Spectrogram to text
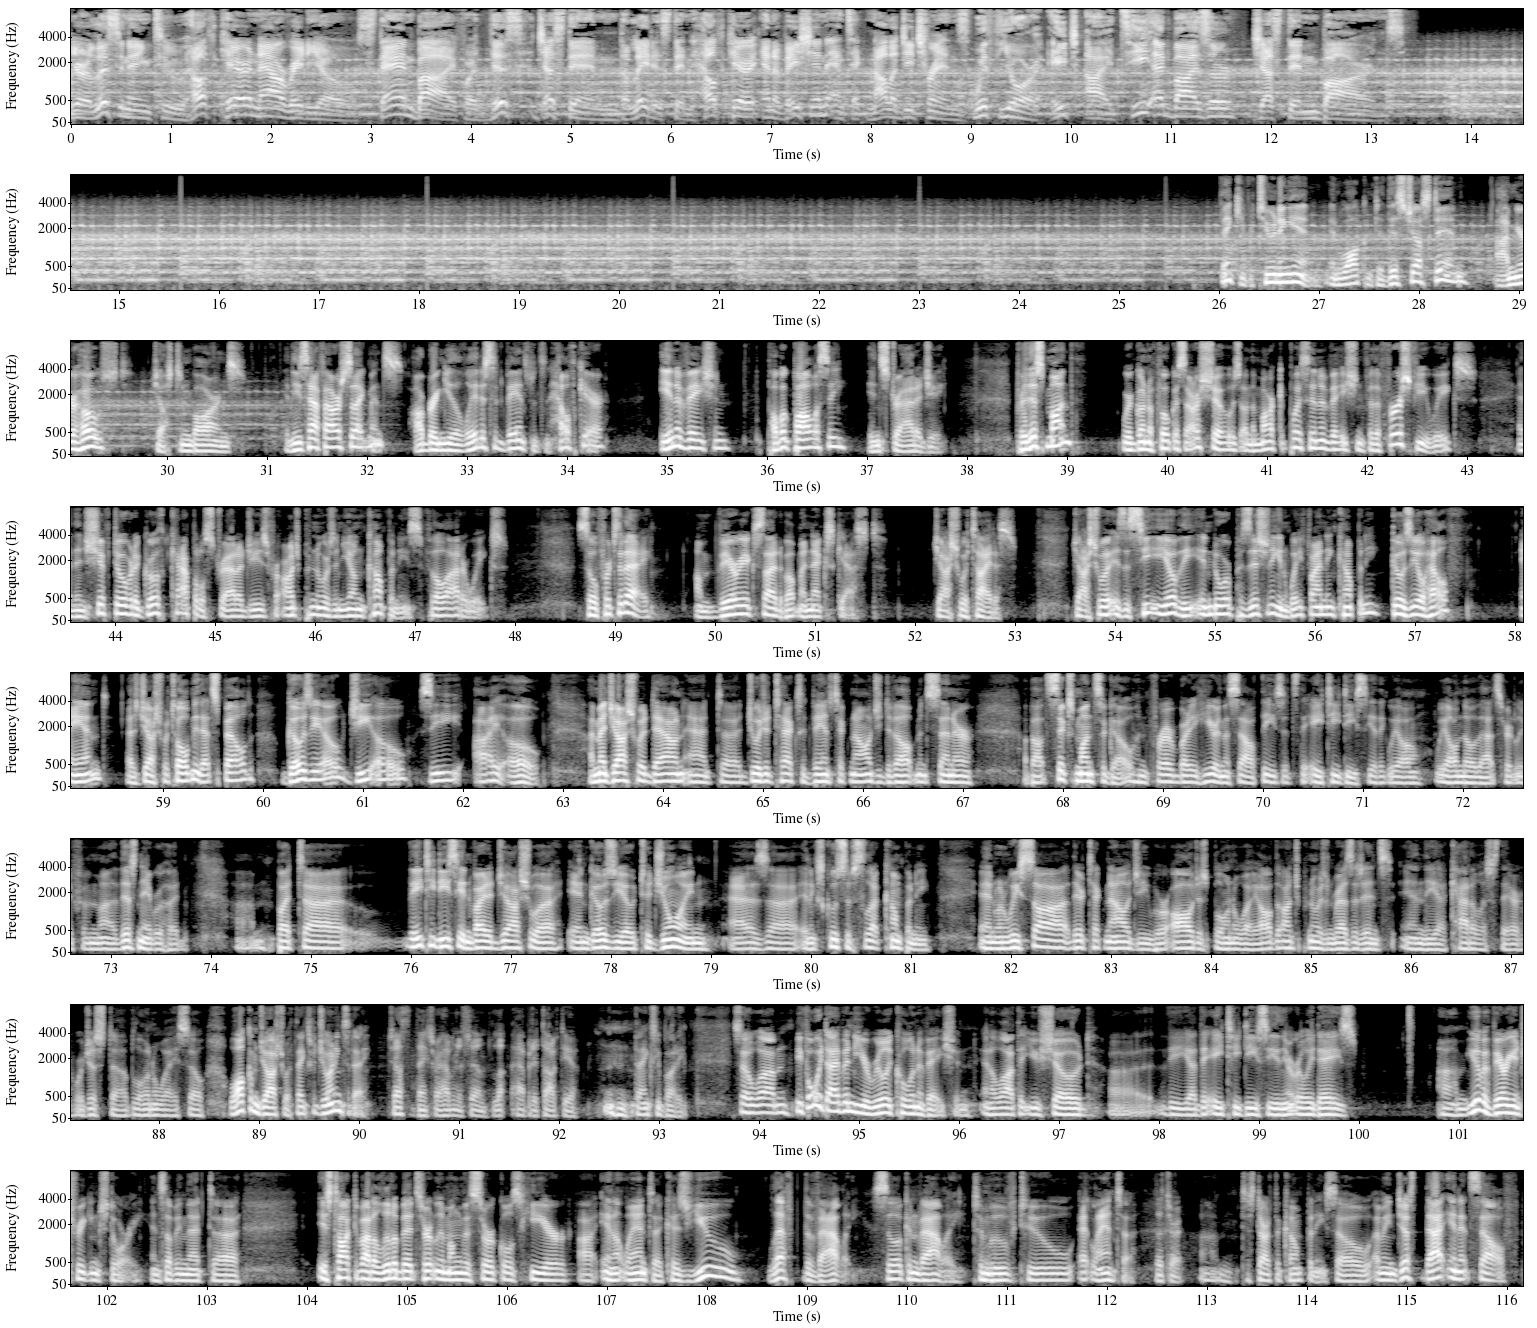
You're listening to Healthcare Now Radio. Stand by for this just in, the latest in healthcare innovation and technology trends with your HIT advisor, Justin Barnes. Thank you for tuning in and welcome to This Just In. I'm your host, Justin Barnes. In these half hour segments, I'll bring you the latest advancements in healthcare, innovation, public policy, and strategy. For this month, we're going to focus our shows on the marketplace innovation for the first few weeks and then shift over to growth capital strategies for entrepreneurs and young companies for the latter weeks. So for today, I'm very excited about my next guest, Joshua Titus. Joshua is the CEO of the indoor positioning and wayfinding company, Gozio Health. And as Joshua told me, that's spelled Gozio, G O Z I O. I met Joshua down at uh, Georgia Tech's Advanced Technology Development Center about six months ago. And for everybody here in the Southeast, it's the ATDC. I think we all we all know that certainly from uh, this neighborhood. Um, but uh, the ATDC invited Joshua and Gozio to join as uh, an exclusive select company and when we saw their technology, we were all just blown away. All the entrepreneurs and residents and the uh, catalysts there were just uh, blown away. So, welcome, Joshua. Thanks for joining today. Justin, thanks for having us in. happy to talk to you. Mm-hmm. Thanks, you, buddy. So, um, before we dive into your really cool innovation and a lot that you showed uh, the uh, the ATDC in the early days, um, you have a very intriguing story and something that uh, is talked about a little bit, certainly among the circles here uh, in Atlanta, because you left the Valley Silicon Valley to mm-hmm. move to Atlanta. That's right. Um, to start the company. So, I mean, just that in itself.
